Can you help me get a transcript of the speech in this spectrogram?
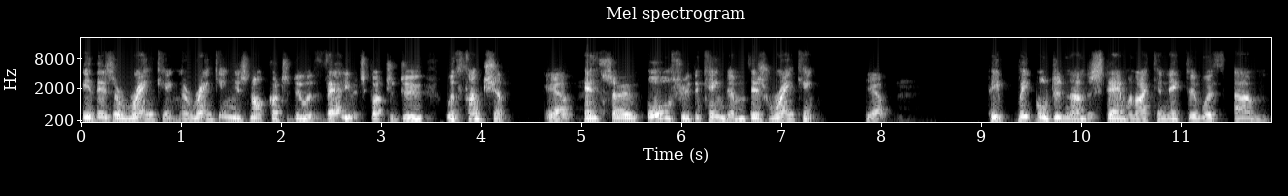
there's a ranking. A ranking has not got to do with value; it's got to do with function. Yeah. And so all through the kingdom, there's ranking. Yep. People didn't understand when I connected with um,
